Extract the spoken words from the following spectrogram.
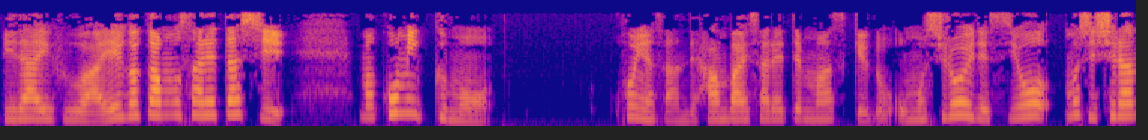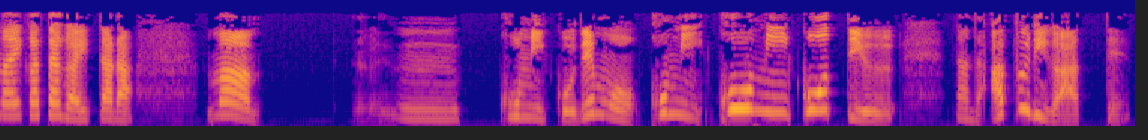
リライフは映画化もされたし、まあ、コミックも本屋さんで販売されてますけど、面白いですよ。もし知らない方がいたら、まあ、うん、コミコでも、コミ、コミコっていう、なんだ、アプリがあって、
